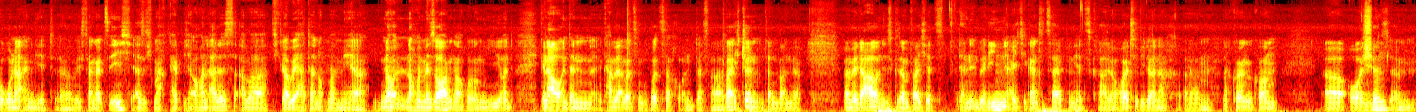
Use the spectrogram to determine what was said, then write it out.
Corona angeht, äh, würde ich sagen, als ich. Also ich mache halt mich auch an alles, aber ich glaube, er hat da noch mal mehr, noch, noch mal mehr Sorgen auch irgendwie. Und genau, und dann kam er aber zum Geburtstag und das war, war echt schön. Und dann waren wir, waren wir da und insgesamt war ich jetzt dann in Berlin eigentlich die ganze Zeit, bin jetzt gerade heute wieder nach, ähm, nach Köln gekommen. Äh, und schön. Ähm,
